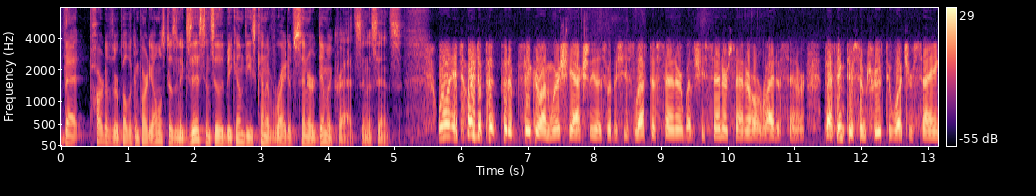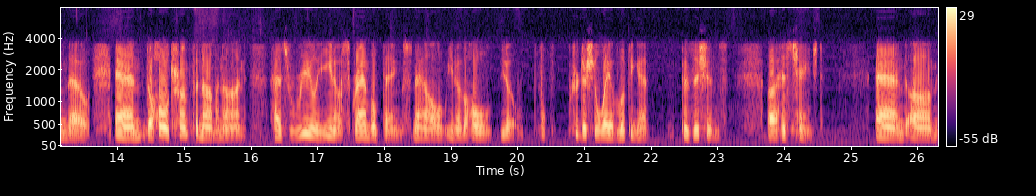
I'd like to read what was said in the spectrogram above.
that part of the Republican Party almost doesn't exist, and so they become these kind of right of center Democrats in a sense. Well, it's hard to put put a figure on where she actually is, whether she's left of center, whether she's center center, or right of center. But I think there's some truth to what you're saying, though, and the whole Trump phenomenon has really, you know, scrambled things. Now, you know, the whole, you know, traditional way of looking at positions uh, has changed. And um,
